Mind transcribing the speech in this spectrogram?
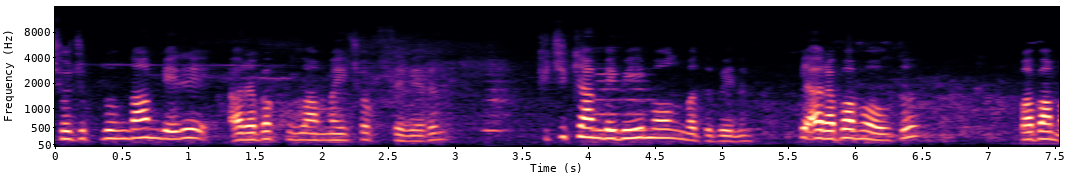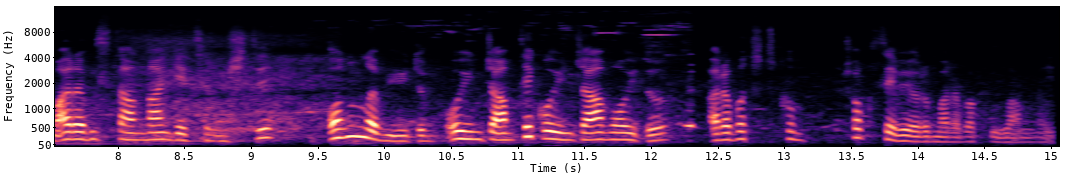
Çocukluğumdan beri araba kullanmayı çok severim. Küçükken bebeğim olmadı benim. Bir arabam oldu. Babam Arabistan'dan getirmişti. Onunla büyüdüm. Oyuncağım, tek oyuncağım oydu. Araba tutkum. Çok seviyorum araba kullanmayı.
